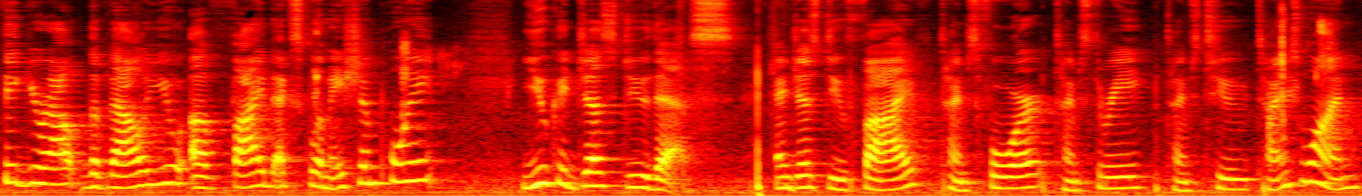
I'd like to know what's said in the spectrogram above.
figure out the value of 5 exclamation point, you could just do this and just do 5 times 4 times 3 times 2 times 1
